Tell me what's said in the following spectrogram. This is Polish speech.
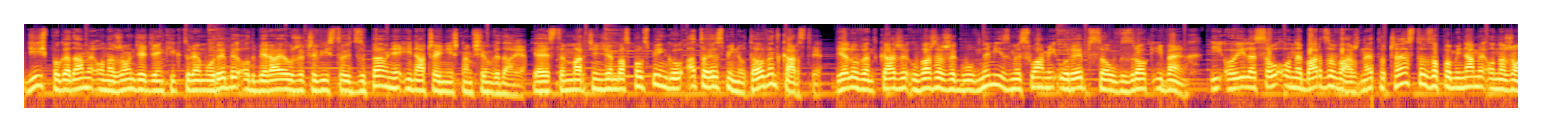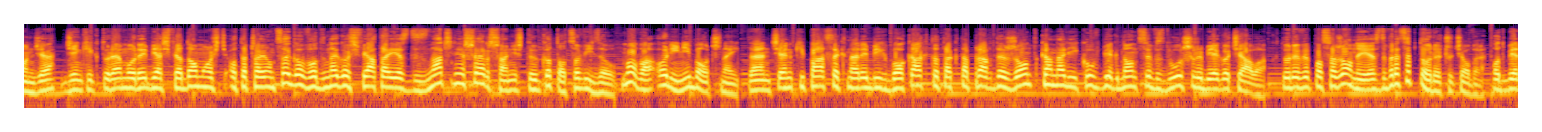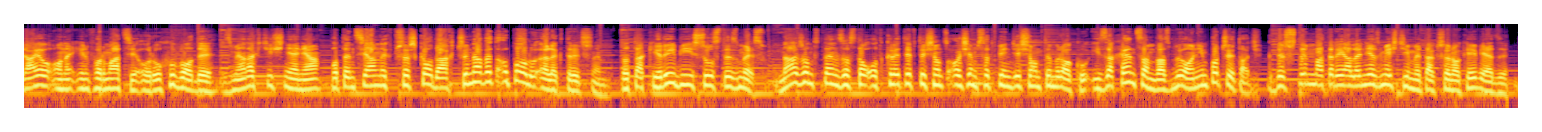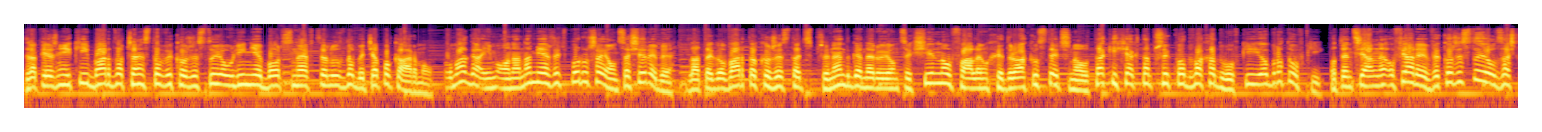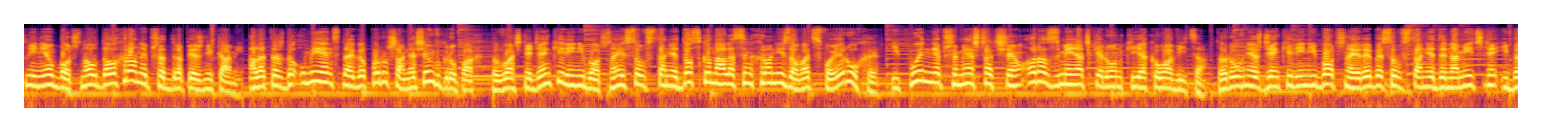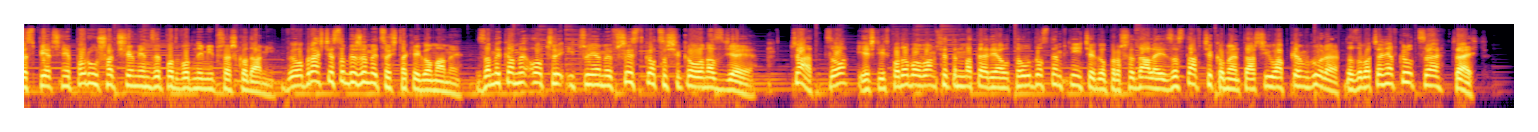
Dziś pogadamy o narządzie, dzięki któremu ryby odbierają rzeczywistość zupełnie inaczej niż nam się wydaje. Ja jestem Marcin Zięba z Polspingu, a to jest Minuta o wędkarstwie. Wielu wędkarzy uważa, że głównymi zmysłami u ryb są wzrok i węch. I o ile są one bardzo ważne, to często zapominamy o narządzie, dzięki któremu rybia świadomość otaczającego wodnego świata jest znacznie szersza niż tylko to, co widzą. Mowa o linii bocznej. Ten cienki pasek na rybich bokach to tak naprawdę rząd kanalików biegnący wzdłuż rybiego ciała, który wyposażony jest w receptory czuciowe. Odbierają one informacje o ruchu wody, zmianach ciśnienia, potencjalnych przeszkodach czy nawet o polu elektrycznym. To taki rybi szósty zmysł. Narząd ten został odkryty w 1850 roku i zachęcam Was, by o nim poczytać, gdyż w tym materiale nie zmieścimy tak szerokiej wiedzy. Drapieżniki bardzo często wykorzystują linie boczne w celu zdobycia pokarmu. Pomaga im ona namierzyć poruszające się ryby, dlatego warto korzystać z przynęt generujących silną falę hydroakustyczną, takich jak na przykład wahadłówki i obrotówki. Potencjalne ofiary wykorzystują zaś linię boczną do ochrony przed drapieżnikami, ale też do umiejętnego poruszania się w grupach. To właśnie dzięki linii bocznej są w stanie doskonale synchronizować swoje ruchy i płynnie przemieszczać się oraz zmieniać kierunki jako ławica. To również dzięki linii bocznej ryby są w stanie dynamicznie i bezpiecznie poruszać się między podwodnymi przeszkodami. Wyobraźcie sobie, że my coś takiego mamy. Zamykamy oczy i czujemy wszystko, co się koło nas dzieje. Czad, co? Jeśli spodobał Wam się ten materiał, to udostępnijcie go proszę dalej, zostawcie komentarz i łapkę w górę. Do zobaczenia wkrótce. Cześć!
